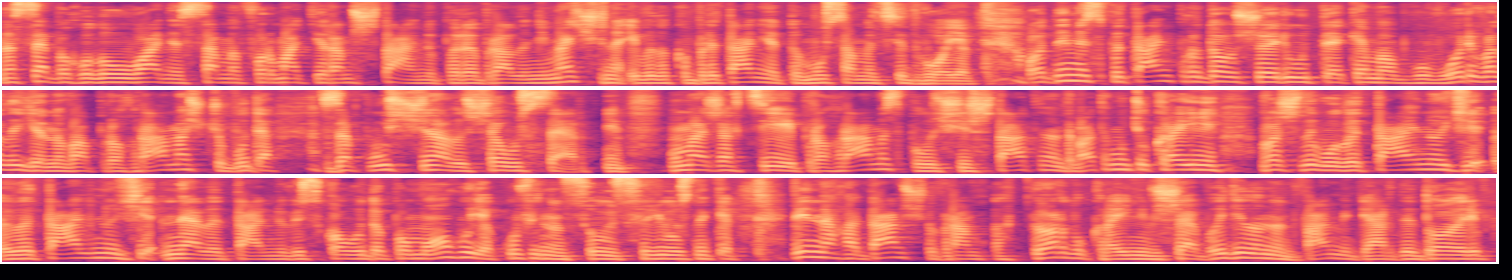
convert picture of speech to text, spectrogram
на себе головування саме в форматі Рамштайну. Перебрали Німеччина і Великобританія, тому саме ці двоє. Одним із питань продовжує Рюте, яке ми обговорювали, є нова програма, що буде запущена лише у серпні. У межах цієї програми Сполучені Штати надаватимуть Україні важливу летальну й летальну й нелетальну військову допомогу, яку фінансують союзники. Він нагадав, що в рамках Пьорл Україні вже виділено 2 мільярди доларів.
